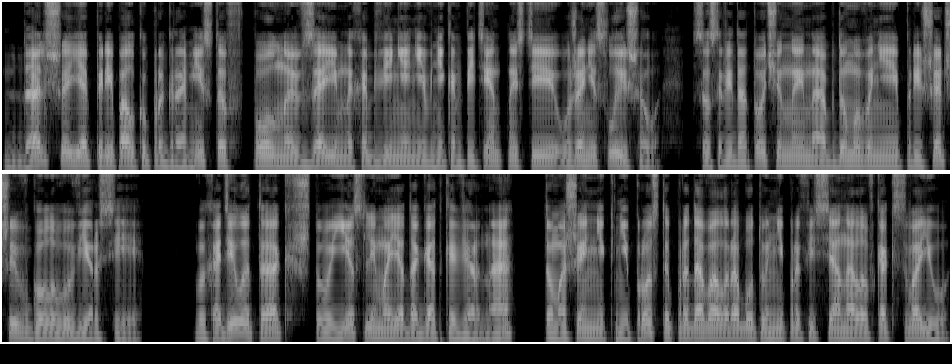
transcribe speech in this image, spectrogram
Дальше я перепалку программистов, полную взаимных обвинений в некомпетентности, уже не слышал, сосредоточенный на обдумывании пришедшей в голову версии. Выходило так, что если моя догадка верна, то мошенник не просто продавал работу непрофессионалов как свою,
